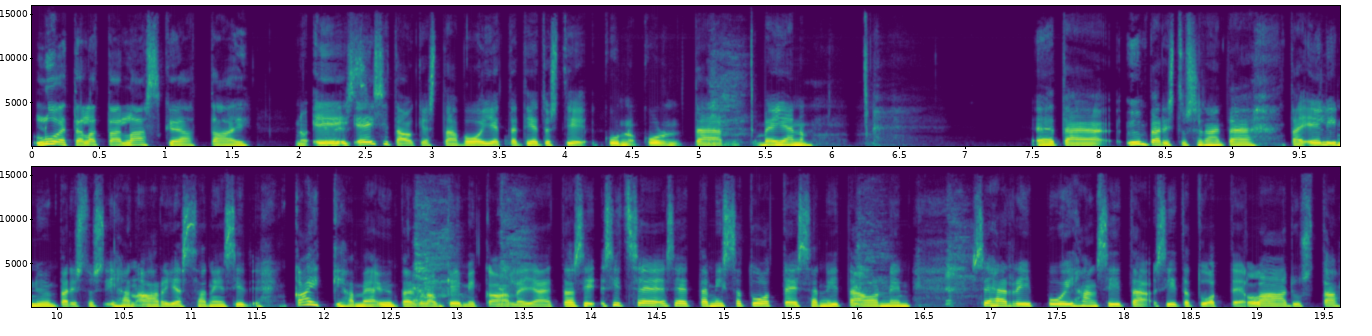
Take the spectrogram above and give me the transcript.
luetella tai laskea tai... No ei, ei sitä oikeastaan voi, että tietysti kun, kun tämä meidän tämä ympäristössä näitä, tai elinympäristössä ihan arjessa, niin sit, kaikkihan meidän ympärillä on kemikaaleja. Että sitten sit se, se, että missä tuotteissa niitä on, niin sehän riippuu ihan siitä, siitä tuotteen laadusta.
